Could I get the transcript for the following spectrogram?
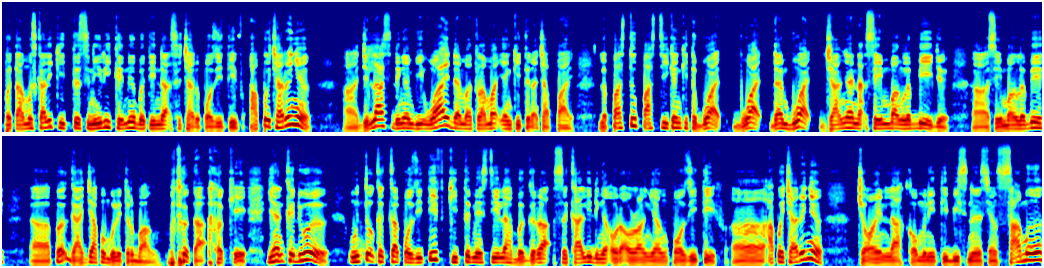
pertama sekali kita sendiri kena bertindak secara positif. Apa caranya? Ha, jelas dengan BY dan matlamat yang kita nak capai. Lepas tu pastikan kita buat. Buat dan buat. Jangan nak sembang lebih je. Ha, sembang lebih, uh, apa gajah pun boleh terbang. Betul tak? Okey. Yang kedua, untuk kekal positif, kita mestilah bergerak sekali dengan orang-orang yang positif. Ha, apa caranya? Joinlah community business yang sama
